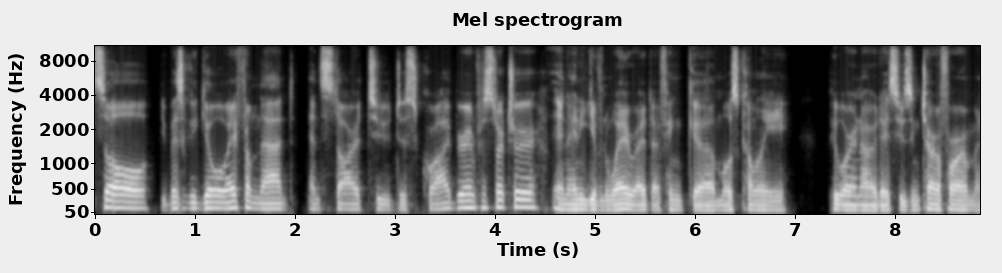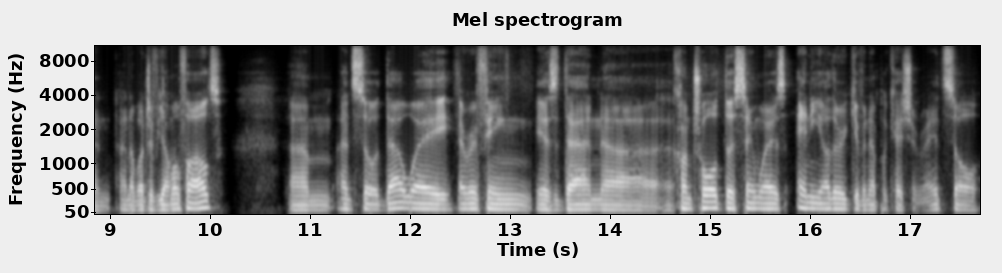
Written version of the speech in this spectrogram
so you basically go away from that and start to describe your infrastructure in any given way, right? I think uh, most commonly people are nowadays using Terraform and, and a bunch of YAML files. Um, and so that way, everything is then uh, controlled the same way as any other given application, right? So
